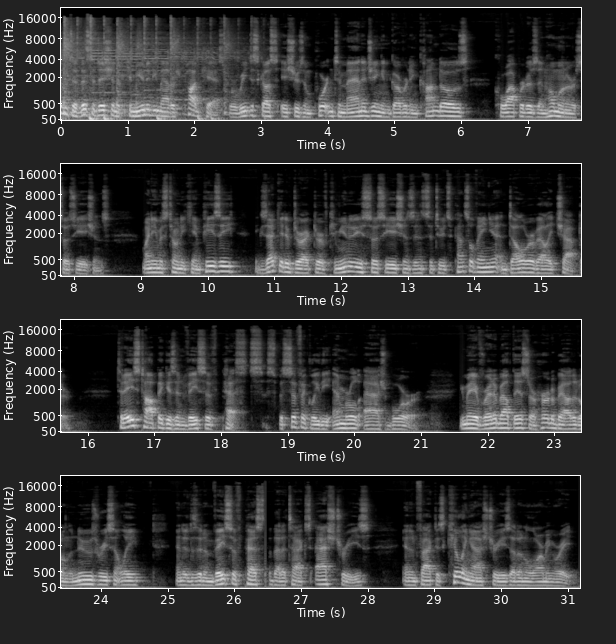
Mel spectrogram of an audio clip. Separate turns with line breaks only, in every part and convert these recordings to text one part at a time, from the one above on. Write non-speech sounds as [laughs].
Welcome to this edition of Community Matters Podcast, where we discuss issues important to managing and governing condos, cooperatives, and homeowner associations. My name is Tony Campisi, Executive Director of Community Associations Institute's Pennsylvania and Delaware Valley chapter. Today's topic is invasive pests, specifically the emerald ash borer. You may have read about this or heard about it on the news recently, and it is an invasive pest that attacks ash trees and in fact is killing ash trees at an alarming rate.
